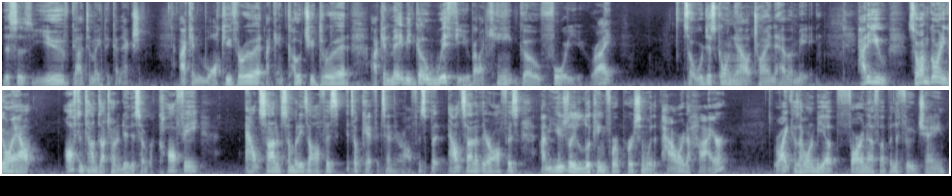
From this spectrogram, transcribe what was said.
This is, you've got to make the connection. I can walk you through it. I can coach you through it. I can maybe go with you, but I can't go for you, right? So we're just going out trying to have a meeting. How do you, so I'm going to go out. Oftentimes I try to do this over coffee outside of somebody's office, it's okay if it's in their office, but outside of their office, I'm usually looking for a person with the power to hire, right? Because I want to be up far enough up in the food chain.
